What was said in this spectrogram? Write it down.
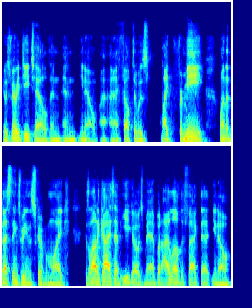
it was very detailed and and you know and i felt it was like for me, one of the best things reading the script, I'm like, because a lot of guys have egos, man. But I love the fact that you know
